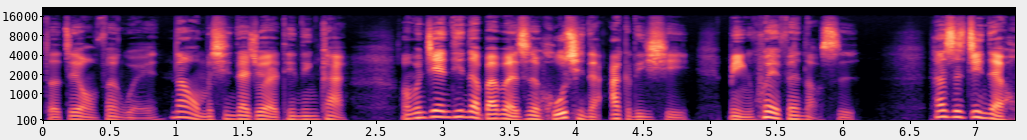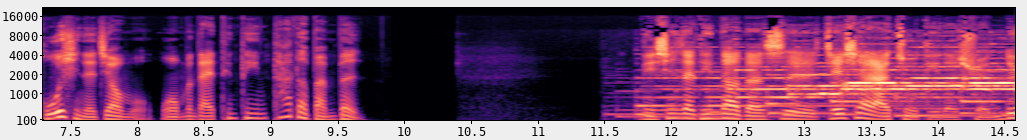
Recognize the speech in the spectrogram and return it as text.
的这种氛围。那我们现在就来听听看。我们今天听的版本是胡琴的《阿格丽西》，闵惠芬老师，她是近代胡琴的教母。我们来听听她的版本。你现在听到的是接下来主题的旋律，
